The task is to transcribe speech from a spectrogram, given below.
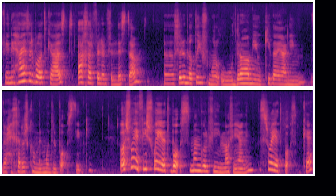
في نهاية البودكاست آخر فيلم في الليستة آه فيلم لطيف ودرامي وكذا يعني راح يخرجكم من mood البؤس يمكن. هو شوية في شوية بؤس ما نقول في ما في يعني بس شوية بؤس okay؟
